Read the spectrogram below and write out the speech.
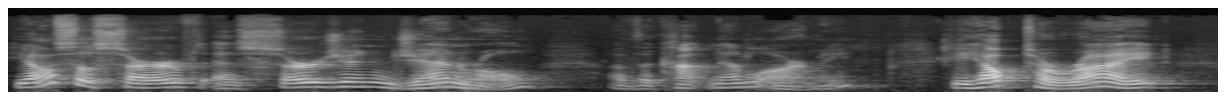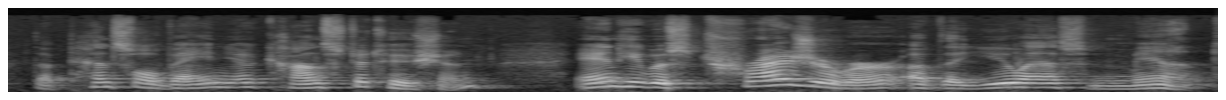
He also served as Surgeon General of the Continental Army. He helped to write the Pennsylvania Constitution, and he was treasurer of the U.S. Mint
